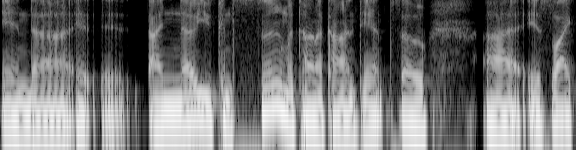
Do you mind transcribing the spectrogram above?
And uh, it, it, I know you consume a ton of content, so uh, it's like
